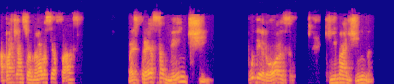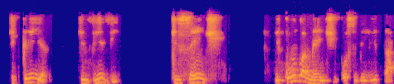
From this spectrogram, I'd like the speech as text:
A parte racional ela se afasta. Mas para essa mente poderosa que imagina, que cria, que vive, que sente. E quando a mente possibilita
